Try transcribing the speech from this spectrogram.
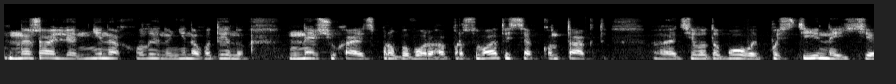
На жаль, ні на хвилину, ні на годину не вщухають спроби ворога просуватися. Контакт е, цілодобовий, постійний.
